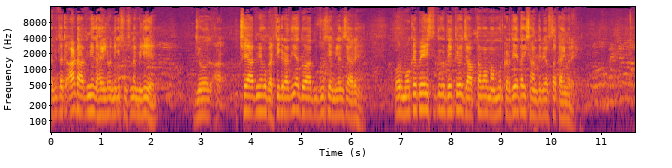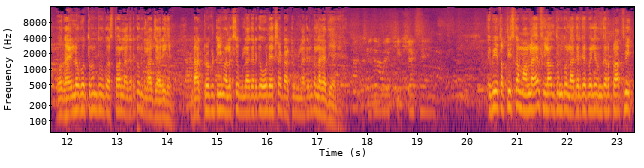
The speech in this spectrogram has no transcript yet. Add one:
अभी तक आठ आदमी घायल होने की सूचना मिली है, जो छः आदमियों को भर्ती करा दिया, दो आदमी दूसरी एंबुलेंस से आ रहे हैं। और मौके पे स्थिति को देखते हुए जाब्ता वहाँ मामूर कर दिया ताकि शांति व्यवस्था कायम रहे। और घायलों को तुरंत उनको अस्पताल ला करके उनका इलाज जारी है। डॉक्टरों की टीम अलग से बुला करके और एक्स्ट्रा डॉक्टर बुला कर उनको लगा दिया गया। अभी तफ्तीश का मामला है। फ़िलहाल तो उनको ला करके पहले उनका प्राथमिक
